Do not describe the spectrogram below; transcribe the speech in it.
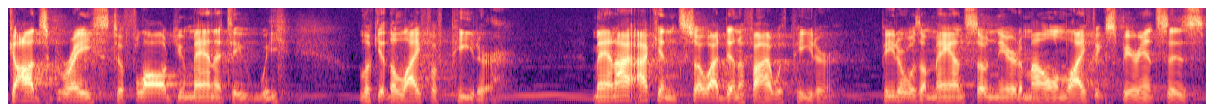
God's grace to flawed humanity, we look at the life of Peter. Man, I, I can so identify with Peter. Peter was a man so near to my own life experiences.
